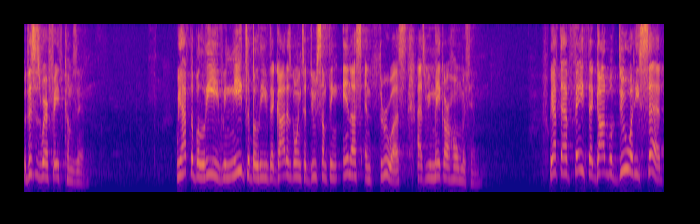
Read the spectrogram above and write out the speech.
But this is where faith comes in. We have to believe, we need to believe that God is going to do something in us and through us as we make our home with Him. We have to have faith that God will do what He said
